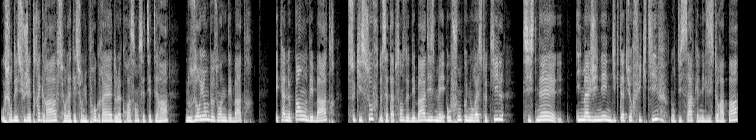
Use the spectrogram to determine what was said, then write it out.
où sur des sujets très graves, sur la question du progrès, de la croissance, etc., nous aurions besoin de débattre et qu'à ne pas en débattre, ceux qui souffrent de cette absence de débat disent mais au fond que nous reste-t-il si ce n'est imaginer une dictature fictive dont ils savent qu'elle n'existera pas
